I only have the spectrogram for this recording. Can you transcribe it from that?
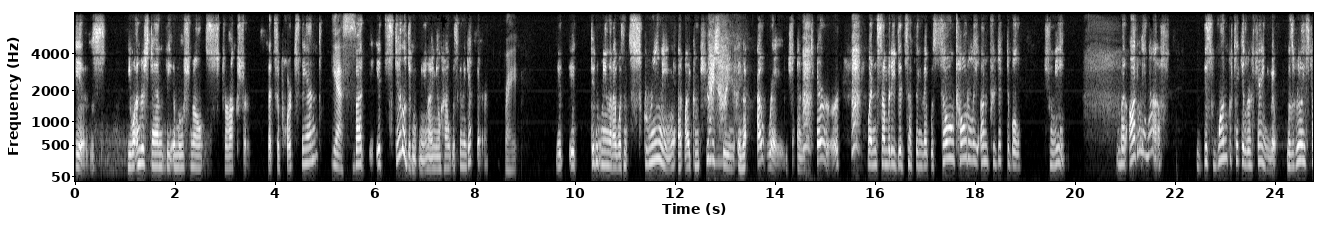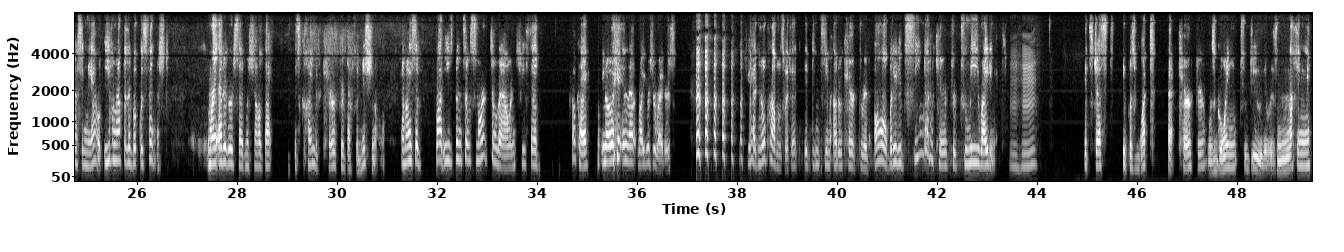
is, you understand the emotional structure that supports the end. Yes. But it still didn't mean I knew how it was going to get there. Right. It, it didn't mean that I wasn't screaming at my computer screen in outrage and terror when somebody did something that was so totally unpredictable to me. But oddly enough, this one particular thing that was really stressing me out, even after the book was finished, my editor said, Michelle, that is kind of character definitional. And I said, but he's been so smart till now. And she said, okay, you know, in that writers are writers. she had no problems with it. It didn't seem out of character at all, but it had seemed out of character to me writing it. Mm-hmm. It's just, it was what that character was going to do. There was nothing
